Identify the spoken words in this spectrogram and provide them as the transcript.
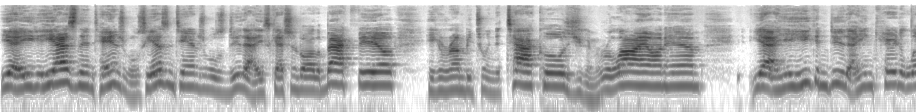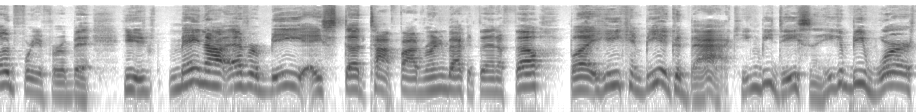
Yeah, he, he has the intangibles. He has intangibles to do that. He's catching the ball in the backfield. He can run between the tackles. You can rely on him. Yeah, he, he can do that. He can carry the load for you for a bit. He may not ever be a stud top five running back at the NFL, but he can be a good back. He can be decent. He could be worth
